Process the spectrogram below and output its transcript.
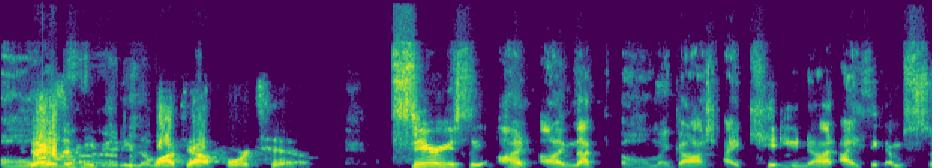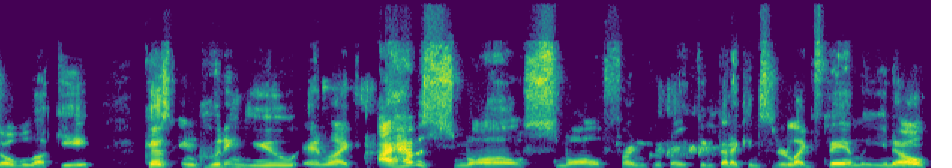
oh, those are people you need to watch out for too seriously I, i'm not oh my gosh i kid you not i think i'm so lucky because including you and like i have a small small friend group i think that i consider like family you know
